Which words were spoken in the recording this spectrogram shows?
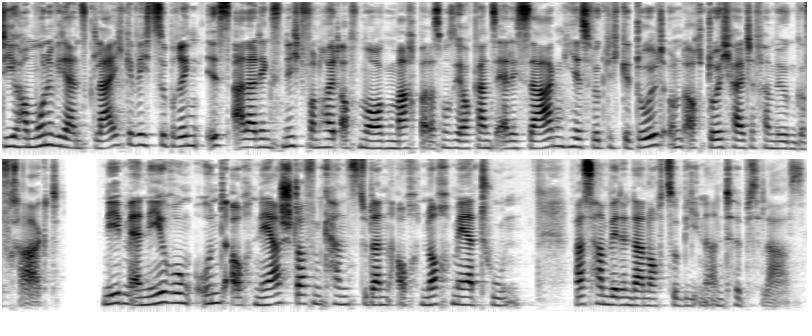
Die Hormone wieder ins Gleichgewicht zu bringen, ist allerdings nicht von heute auf morgen machbar. Das muss ich auch ganz ehrlich sagen. Hier ist wirklich Geduld und auch Durchhaltevermögen gefragt. Neben Ernährung und auch Nährstoffen kannst du dann auch noch mehr tun. Was haben wir denn da noch zu bieten an Tipps, Lars?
